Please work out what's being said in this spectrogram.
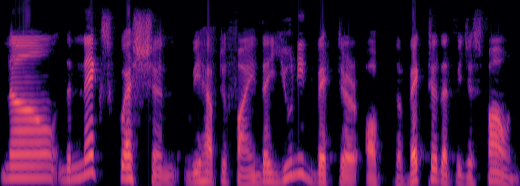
now the next question we have to find the unit vector of the vector that we just found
